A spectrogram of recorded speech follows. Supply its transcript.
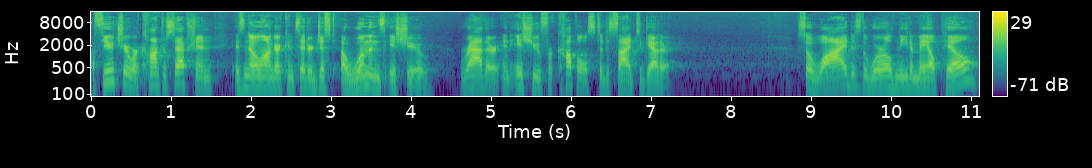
A future where contraception is no longer considered just a woman's issue, rather, an issue for couples to decide together. So, why does the world need a male pill?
